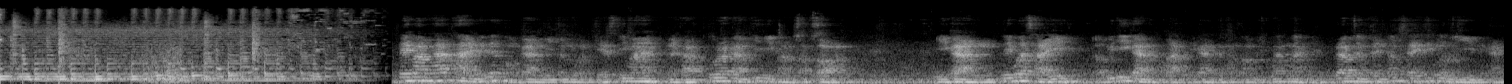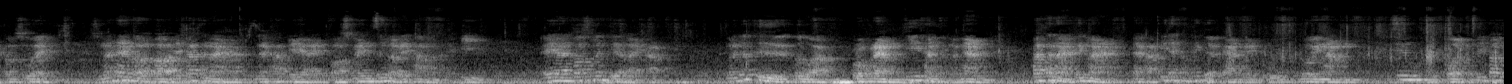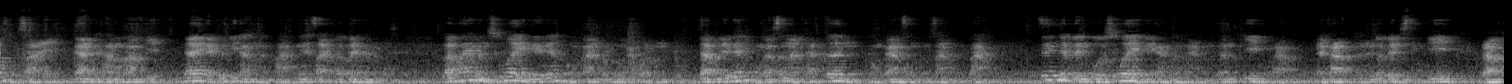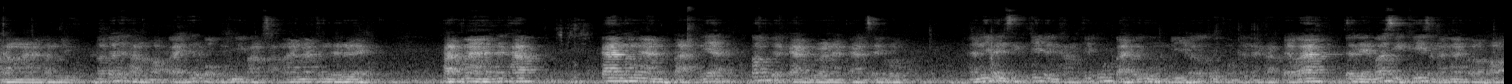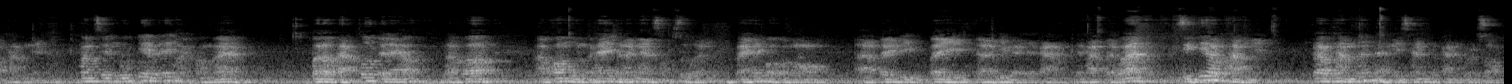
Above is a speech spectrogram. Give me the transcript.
ในความท้าทายในเรื่องของการมีจำนวนเคสที่มากนะครับธุรกรรมที่มีความซับซ้อน มีการเรียกว่าใช้วิธีการต่างๆในการกระทำความผิดมากมายเราจำเป็นต้องใช้เทคโนโลยีในการเข้าช่วยสำนักงานกรตได้พัฒนานะครับ AI enforcement ซึ่งเราได้ทำมาหลายปี AI enforcement คืออะไรครับ มันก็คือตัวโปรแกรมที่ทางสำนักงาน พัฒนาขึ้นมานะครับที่จะทำให้เกิดการเรียนรู้โดยนำชื่อบุคคลที่ต้องสงสัยการกระทำความผิดได้แก่พฤติกรรมต่างๆเนี่ยใส่เข้าไปในระบบแล้วให้มันช่วยในเรื่องของการประมวลผลจับในเรื่องของลักษณะแพทเทิร์นของการส่งคำสั่งต่างๆ ซึ่งจะเป็นตัวช่วยในการทำงานของเจ้าหน้าที่ของเรานะครับอันนั้นก็เป็นสิ่งที่เราทำมาทำอยู่ แล้วก็จะทำต่อไปให้ระบบมีความสามารถมากขึ้นเรื่อยๆถัดมานะครับ การทำงานต่างๆเนี่ยต้องเกิดการบูรณาการเชิงรุก อันนี้เป็นสิ่งที่เป็นคำที่พูดไปก็ถูกดีแล้วก็ถูกหมดนะครับ แต่ว่าจะเรียนว่าสิ่งที่สำนักงานกรตทำเนี่ยทำเชิงรุกเนี่ยไม่ได้หมายความว่าพอเรากลับโทษไปแล้ว เราก็เอาข้อมูลไปให้พนักงานสอบสวน ไปให้ปปงอ่าไปดีไปดีแบบการนะครับ แต่ว่าสิ่งที่เราทำเนี่ยเราทำตั้งแต่ในชั้นของการตรวจสอบ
